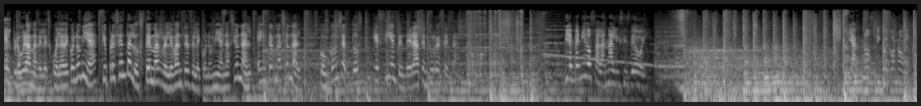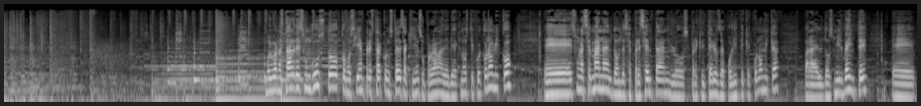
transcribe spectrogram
El programa de la Escuela de Economía que presenta los temas relevantes de la economía nacional e internacional, con conceptos que sí entenderás en tu receta. Bienvenidos al análisis de hoy. Diagnóstico Económico. Muy buenas tardes, un gusto como siempre estar con ustedes aquí en su programa de diagnóstico económico. Eh, es una semana en donde se presentan los precriterios de política económica para el 2020. Eh,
